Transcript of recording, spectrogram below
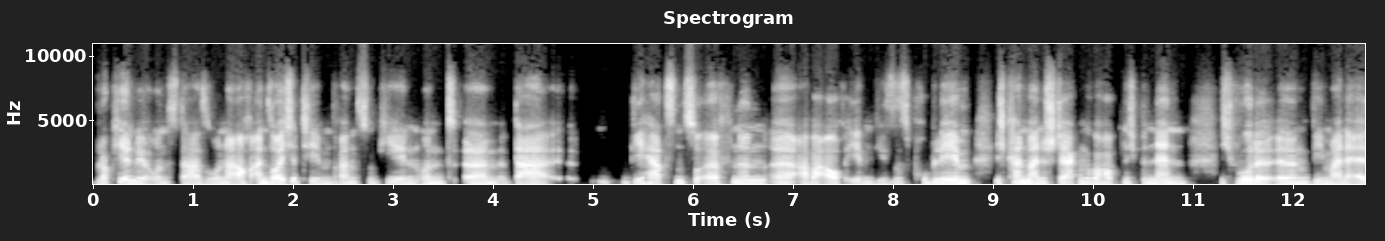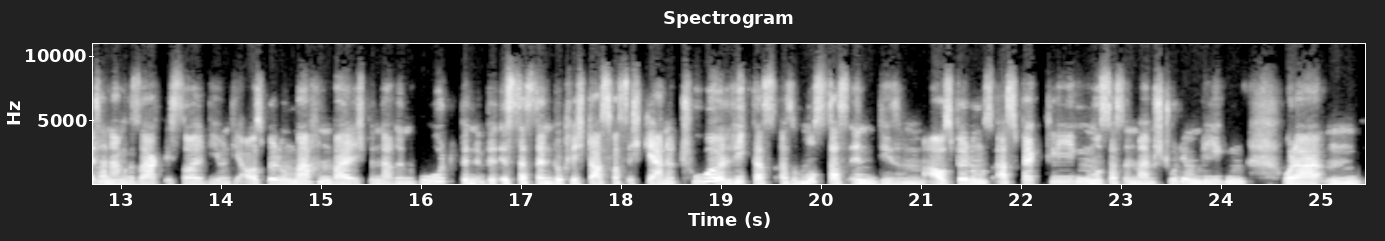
blockieren wir uns da so, ne? auch an solche Themen dran zu gehen und ähm, da die Herzen zu öffnen, äh, aber auch eben dieses Problem, ich kann meine Stärken überhaupt nicht benennen. Ich wurde irgendwie, meine Eltern haben gesagt, ich soll die und die Ausbildung machen, weil ich bin darin gut. Bin, ist das denn wirklich das, was ich gerne tue? Liegt das, also muss das in diesem Ausbildungsaspekt liegen? Muss das in meinem Studium liegen? Oder hm,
